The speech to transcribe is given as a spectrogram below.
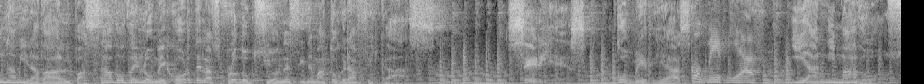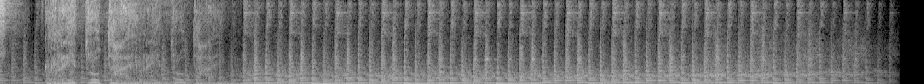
una mirada al pasado de lo mejor de las producciones cinematográficas, series, comedias, y animados. Retro Time.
